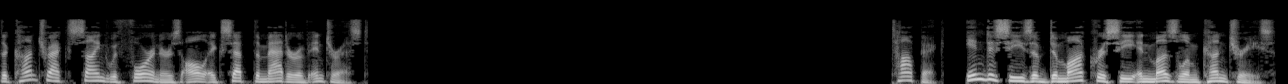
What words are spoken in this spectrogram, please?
The contracts signed with foreigners all accept the matter of interest. Topic: Indices of democracy in Muslim countries.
